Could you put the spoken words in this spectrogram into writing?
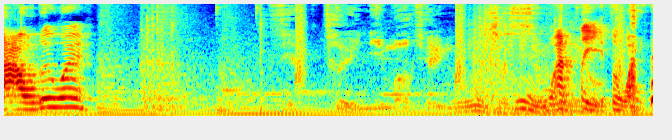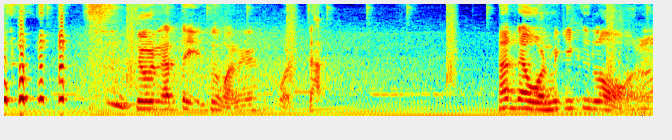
ดาวด้วยเว้ยโอ้อันติสวนโดนอันติสวนเลยปวดจัด ถ้าโดวนเมื่อกี้คือหล่อเลย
